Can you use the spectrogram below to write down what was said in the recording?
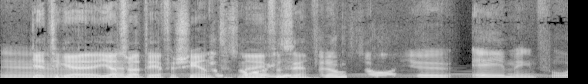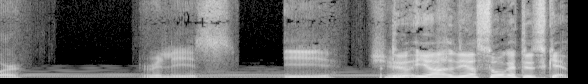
Um, jag, tycker, jag ehm, tror att det är för sent, men vi får se. För de sa ju aiming for release i 2023. Du, jag, jag såg att du skrev...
